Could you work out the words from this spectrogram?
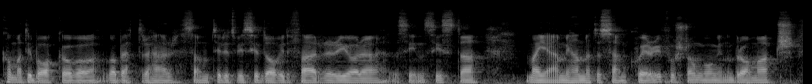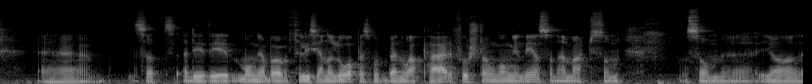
komma tillbaka och vara, vara bättre här? Samtidigt vi ser David Ferrer göra sin sista Miami, han mötte Sam Querrey första omgången, en bra match. Ehm, så att det, det är många bara Feliciano Lopez mot Benoit Per första omgången, det är en sån här match som som eh, jag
